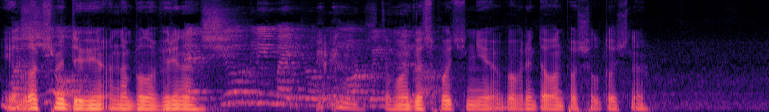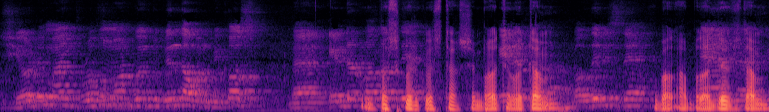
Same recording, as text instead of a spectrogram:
И Лакшми Деви, она была уверена, что мой Господь не во Вриндаван пошел точно. Поскольку старший брат его там, а Баладев там,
